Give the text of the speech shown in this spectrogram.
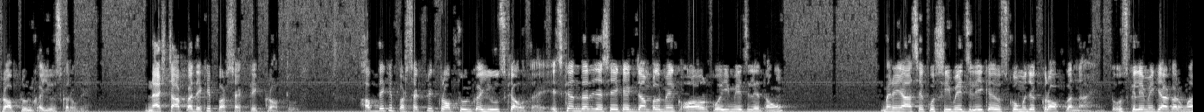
क्रॉप टूल का यूज़ करोगे। नेक्स्ट आपका देखिए परसेक्टिव क्रॉप टूल अब देखिए परसेप्टिव क्रॉप टूल का यूज़ क्या होता है? इसके अंदर जैसे एक एग्जांपल में एक और कोई इमेज लेता हूँ। मैंने यहाँ से कुछ इमेज ली के उसको मुझे क्रॉप करना है। तो उसके लिए मैं क्या करूँगा?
